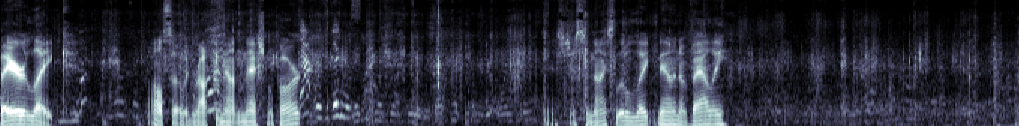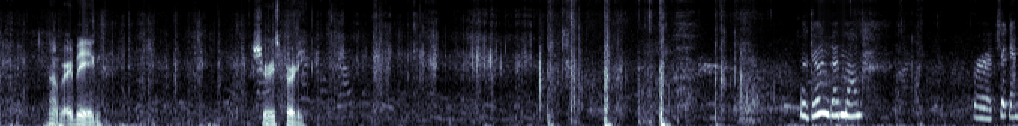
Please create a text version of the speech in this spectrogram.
Bear Lake, also in Rocky Mountain National Park. That was goodness. It's just a nice little lake down in a valley. Not very big. Sure is pretty. You're doing good, Mom. For a chicken.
